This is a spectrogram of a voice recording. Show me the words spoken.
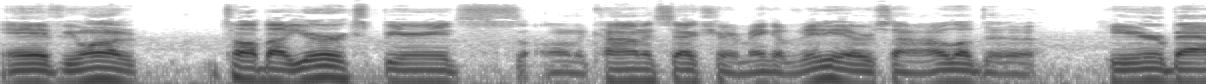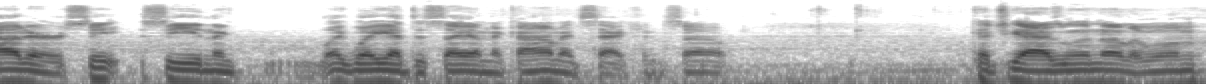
yeah, if you want to talk about your experience on the comment section or make a video or something, I'd love to hear about or see see in the like what you have to say in the comment section. So, catch you guys with another one.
